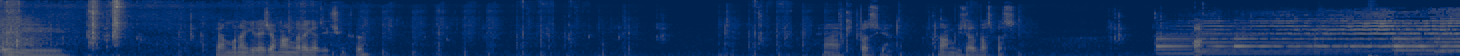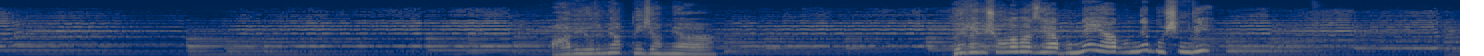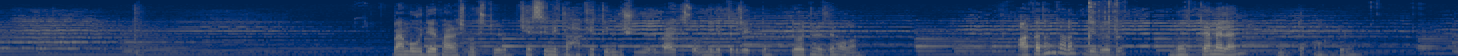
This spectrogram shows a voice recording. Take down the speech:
Oy. Ben buna gireceğim. Hangara gelecek çünkü. Ha kit basıyor. Tamam güzel bas bas. Aa. Abi yorum yapmayacağım ya. Böyle bir şey olamaz ya. Bu ne ya? Bu ne bu şimdi? Ben bu videoyu paylaşmak istiyorum. Kesinlikle hak ettiğimi düşünüyorum. Belki sonunu getirecektim. Gördünüz değil mi olanı? Arkadan da araba geliyordu. Muhtemelen. Muhte ah dur lan.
